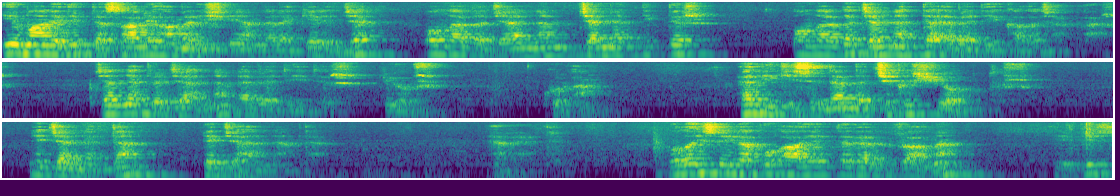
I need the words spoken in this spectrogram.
İman edip de salih amel işleyenlere gelince onlar da cehennem cennetliktir. Onlar da cennette ebedi kalacaklar. Cennet ve cehennem ebedidir diyor Kur'an. Her ikisinden de çıkış yoktur. Ne cennetten ne cehennemden. Evet. Dolayısıyla bu ayetlere rağmen e, biz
